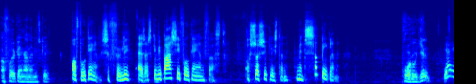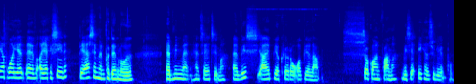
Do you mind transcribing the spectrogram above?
og fodgængerne måske. Og fodgængerne, selvfølgelig. Altså, skal vi bare sige fodgængerne først. Og så cyklisterne. Men så bilerne. Bruger du hjelm? Ja, jeg bruger hjælp, øh, og jeg kan sige det. Det er simpelthen på den måde, at min mand, han sagde til mig, at hvis jeg bliver kørt over og bliver lam, så går han fra mig, hvis jeg ikke havde cykelhjelm på.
